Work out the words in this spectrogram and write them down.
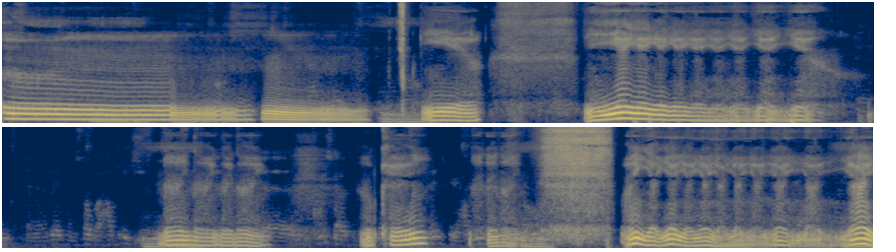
Um, hmm. Yeah. Yeah, yeah, yeah, yeah, yeah, yeah, yeah, yeah, yeah. Nine, nine, nine, nine. Okay. Nine, nine, nine. Ay, ay, ay, ay, ay, ay, ay, ay, ay, ay.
